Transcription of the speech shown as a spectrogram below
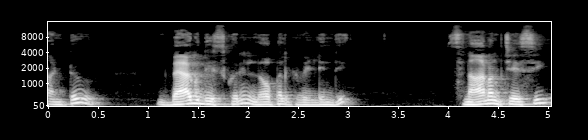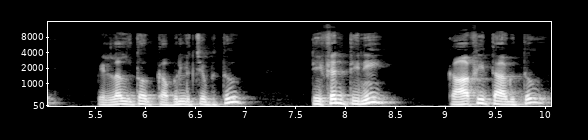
అంటూ బ్యాగు తీసుకొని లోపలికి వెళ్ళింది. స్నానం చేసి పిల్లలతో కబుర్లు చెబుతూ టిఫిన్ తిని కాఫీ తాగుతూ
